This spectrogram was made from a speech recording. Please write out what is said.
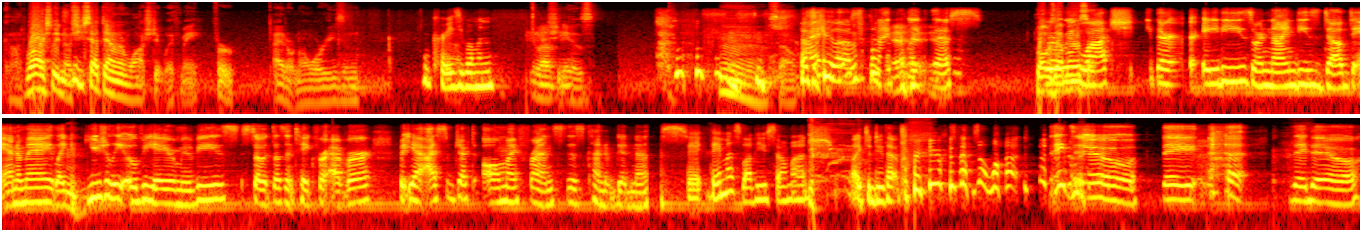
God. Well, actually, no, she sat down and watched it with me for I don't know what reason. You crazy woman. He loves She you. is. Hmm, so That's I what you love. nights like this what was where that? we Melissa? watch either 80s or 90s dubbed anime, like Hmm. usually OVA or movies, so it doesn't take forever. But yeah, I subject all my friends to this kind of goodness. They, they must love you so much, like to do that for you, because that's a lot. They do. They they do.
